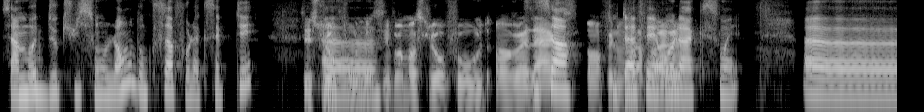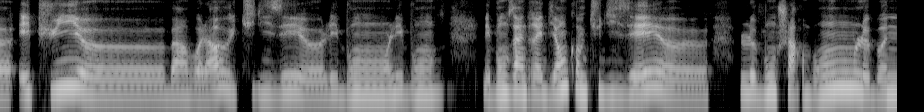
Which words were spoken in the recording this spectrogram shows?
C'est un mode de cuisson lent, donc ça, faut l'accepter. C'est slow food, euh, c'est vraiment slow food, en relax, ça, on fait tout à fait relax, oui. Euh, et puis, ben voilà, utiliser les, bons, les, bons, les bons ingrédients, comme tu disais, le bon charbon, le bon,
